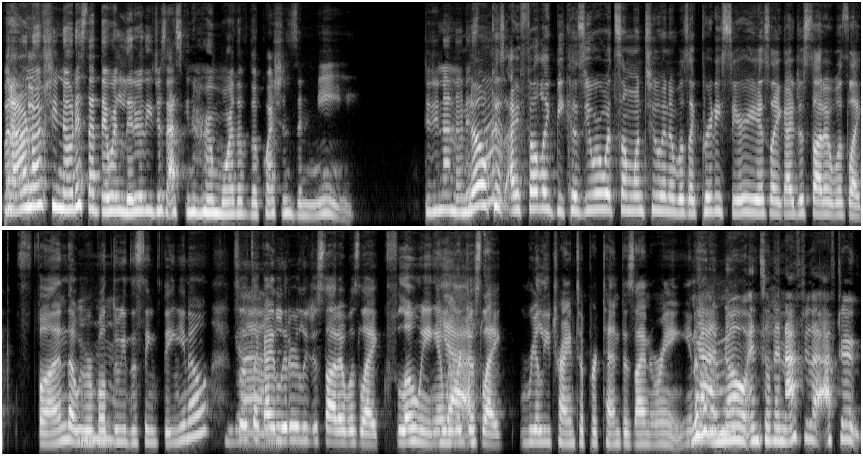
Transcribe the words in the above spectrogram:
But I don't know if she noticed that they were literally just asking her more of the questions than me. Did you not notice? No, because I felt like because you were with someone too and it was like pretty serious, like I just thought it was like fun that we were both Mhm. doing the same thing, you know? So it's like I literally just thought it was like flowing and we were just like really trying to pretend design a ring, you know? yeah, I mean? no. And so then after that, after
